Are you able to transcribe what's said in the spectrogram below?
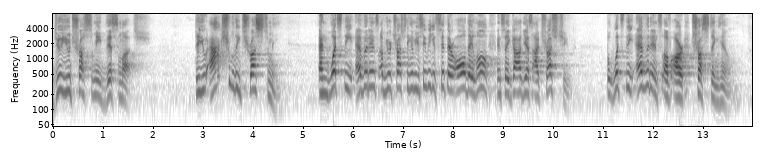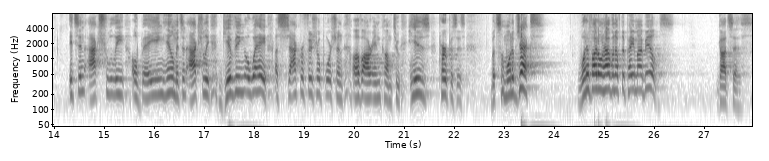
Do you trust me this much? Do you actually trust me? And what's the evidence of your trusting Him? You see, we can sit there all day long and say, God, yes, I trust you. But what's the evidence of our trusting Him? It's in actually obeying Him. It's in actually giving away a sacrificial portion of our income to His purposes. But someone objects. What if I don't have enough to pay my bills? God says,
